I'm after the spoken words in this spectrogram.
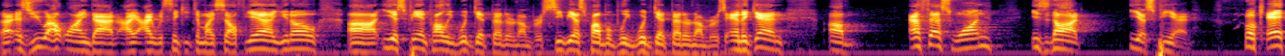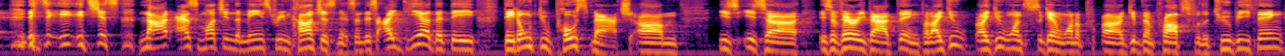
uh, as you outlined that, I, I, was thinking to myself, yeah, you know, uh, ESPN probably would get better numbers. CBS probably would get better numbers. And again, um, FS1 is not ESPN. Okay, it's it's just not as much in the mainstream consciousness, and this idea that they they don't do post match. Um, is is uh, is a very bad thing. But I do I do once again want to uh, give them props for the Tubi thing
